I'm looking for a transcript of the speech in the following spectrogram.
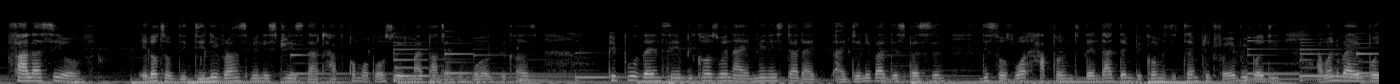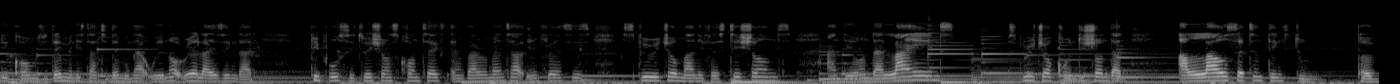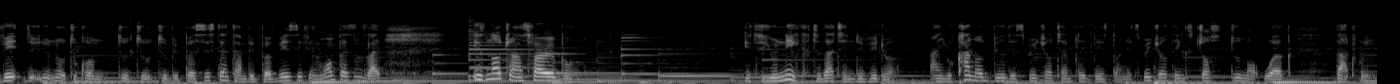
fallacy of a lot of the deliverance ministries that have come up also in my part of the world because people then say because when I ministered, I, I delivered this person, this was what happened, then that then becomes the template for everybody. And whenever everybody comes, you then minister to them in that way, not realizing that people, situations, context, environmental influences, spiritual manifestations, and the underlying spiritual condition that allows certain things to pervade, you know, to, con- to, to, to be persistent and be pervasive in one person's life is not transferable it's unique to that individual and you cannot build a spiritual template based on it. Spiritual things just do not work that way.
